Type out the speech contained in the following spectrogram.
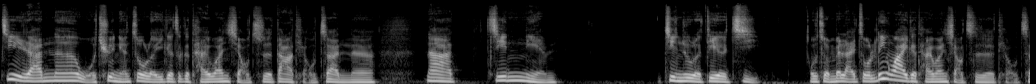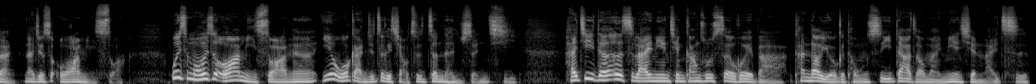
既然呢，我去年做了一个这个台湾小吃的大挑战呢，那今年进入了第二季，我准备来做另外一个台湾小吃的挑战，那就是蚵仔面线。为什么会是欧阿米刷呢？因为我感觉这个小吃真的很神奇。还记得二十来年前刚出社会吧？看到有个同事一大早买面线来吃，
